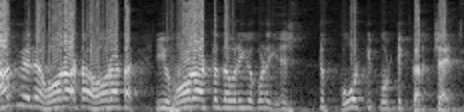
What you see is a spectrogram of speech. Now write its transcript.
ಆದಮೇಲೆ ಹೋರಾಟ ಹೋರಾಟ. ಈ ಹೋರಾಟದವರಿಗೆ ಕೂಡ ಎಷ್ಟು ಕೋಟಿ ಕೋಟಿ ಖರ್ಚಾಯಿತು.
